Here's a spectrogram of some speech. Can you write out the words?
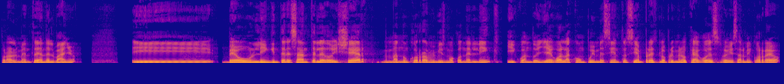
probablemente en el baño, y veo un link interesante, le doy share, me mando un correo a mí mismo con el link, y cuando llego a la compu y me siento, siempre lo primero que hago es revisar mi correo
